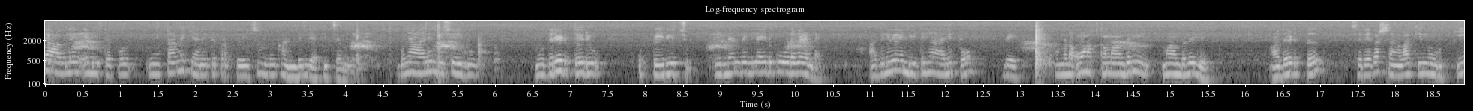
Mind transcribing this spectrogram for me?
രാവിലെ എണീറ്റപ്പോൾ കൂട്ടാൻ വയ്ക്കാനായിട്ട് പ്രത്യേകിച്ചൊന്നും കണ്ടില്ല കിച്ചണിൽ അപ്പോൾ ഞാനെന്ത് ചെയ്തു? മുതിരെടുത്തൊരു ഉപ്പേരി വെച്ചു. പിന്നെ എന്തെങ്കിലും അതിന്റെ കൂടെ വേണ്ടേ? അതിന് വേണ്ടിയിട്ട് ഞാനിപ്പോൾ ദേ നമ്മുടെ ഉണക്ക മാന്തൽ മാന്തലില്ലേ? അതെടുത്ത് ചെറിയ കഷ്ണങ്ങളാക്കി നുറുക്കി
